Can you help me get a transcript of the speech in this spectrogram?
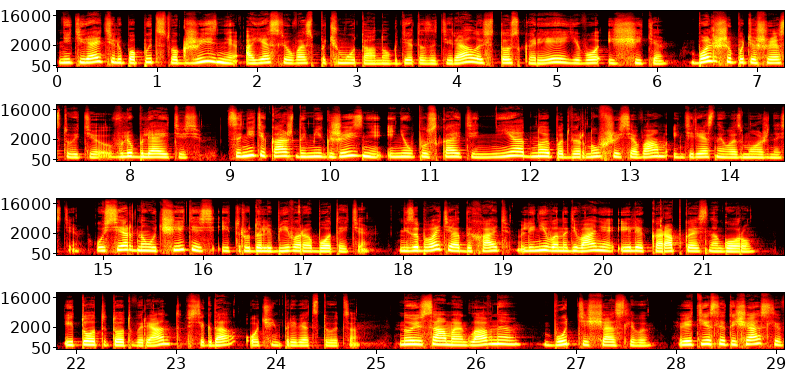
Не теряйте любопытство к жизни, а если у вас почему-то оно где-то затерялось, то скорее его ищите. Больше путешествуйте, влюбляйтесь. Цените каждый миг жизни и не упускайте ни одной подвернувшейся вам интересной возможности. Усердно учитесь и трудолюбиво работайте. Не забывайте отдыхать, лениво на диване или карабкаясь на гору. И тот, и тот вариант всегда очень приветствуется. Ну и самое главное, будьте счастливы. Ведь если ты счастлив,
